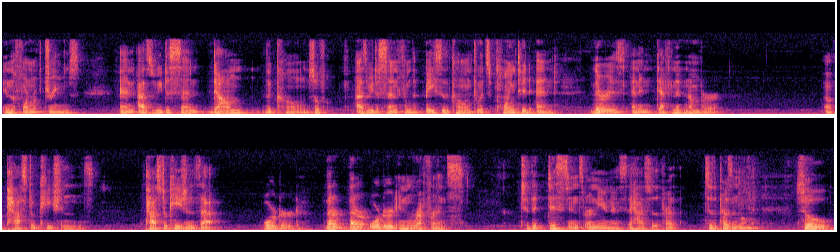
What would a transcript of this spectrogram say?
in the form of dreams. And as we descend down the cone, so as we descend from the base of the cone to its pointed end, there is an indefinite number of past occasions, past occasions that ordered that are that are ordered in reference to the distance or nearness it has to the pre- to the present moment. So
